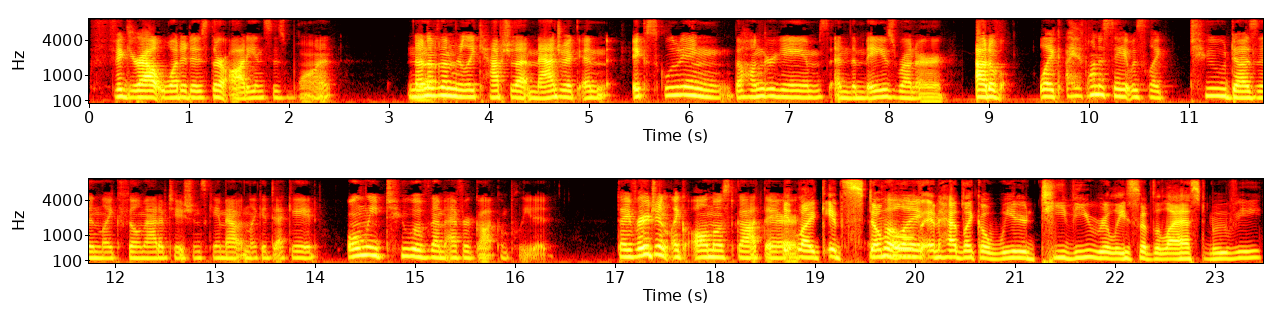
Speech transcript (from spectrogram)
figure out what it is their audiences want. None Yeah. of them really capture that magic and excluding the hunger games and the maze runner out of like i want to say it was like two dozen like film adaptations came out in like a decade. Only two of them ever got completed divergent like almost got there It like it stumbled like- and had like a weird TV release of the last movie.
